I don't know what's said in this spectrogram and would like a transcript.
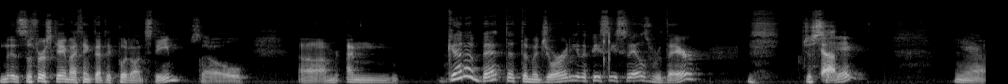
it's the first game I think that they put on Steam. So um, I'm gonna bet that the majority of the PC sales were there. Just Yeah. saying. Yeah.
